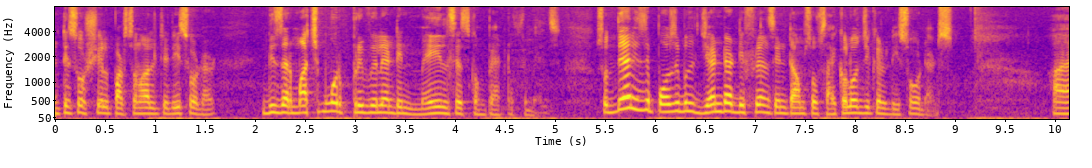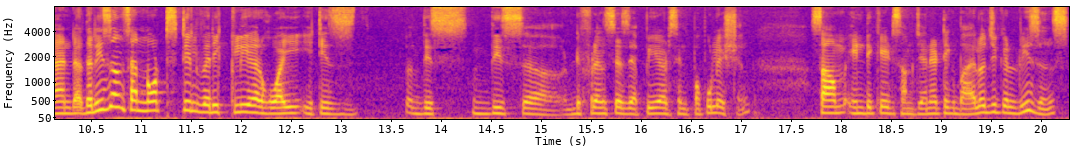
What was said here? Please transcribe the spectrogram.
antisocial personality disorder these are much more prevalent in males as compared to females. So, there is a possible gender difference in terms of psychological disorders and uh, the reasons are not still very clear why it is this these uh, differences appears in population. Some indicate some genetic biological reasons,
